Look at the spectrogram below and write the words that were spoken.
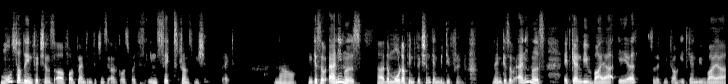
most of the infections uh, for plant infections are caused by this insect transmission right? Now in case of animals uh, the mode of infection can be different. Now in case of animals it can be via air. So let me talk. It can be via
